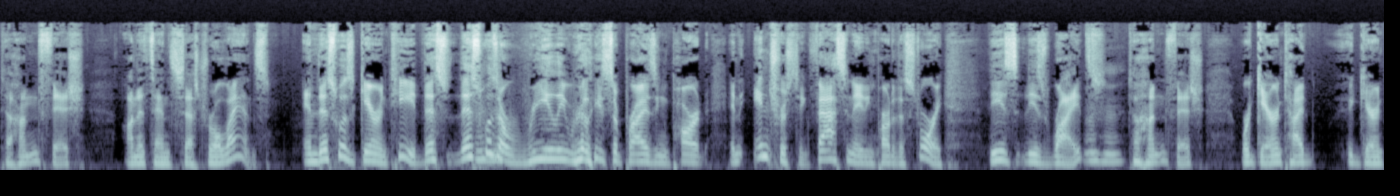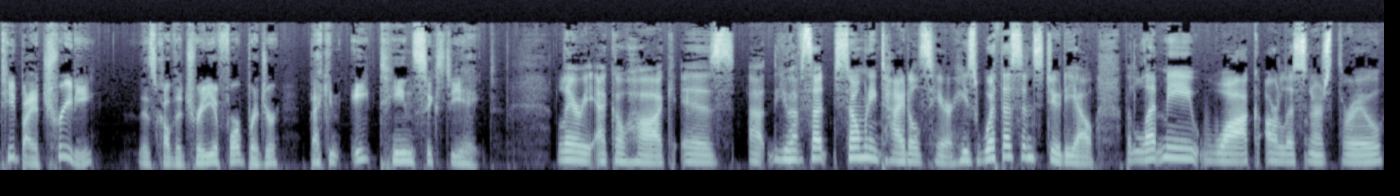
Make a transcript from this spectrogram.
to hunt and fish on its ancestral lands. And this was guaranteed. This this mm-hmm. was a really really surprising part, an interesting, fascinating part of the story. These these rights mm-hmm. to hunt and fish were guaranteed guaranteed by a treaty that's called the Treaty of Fort Bridger back in 1868. Larry Echo Hawk is, uh, you have such, so many titles here. He's with us in studio, but let me walk our listeners through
